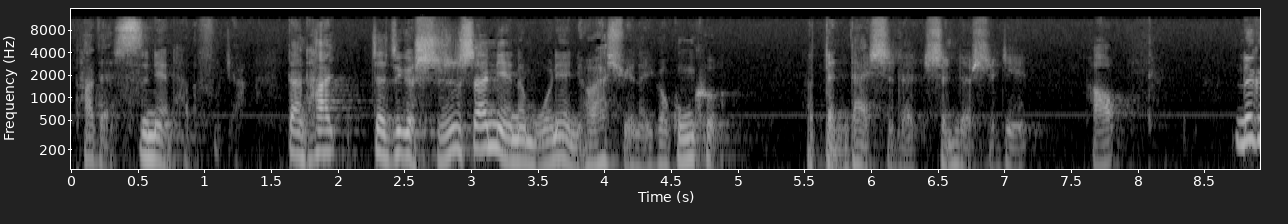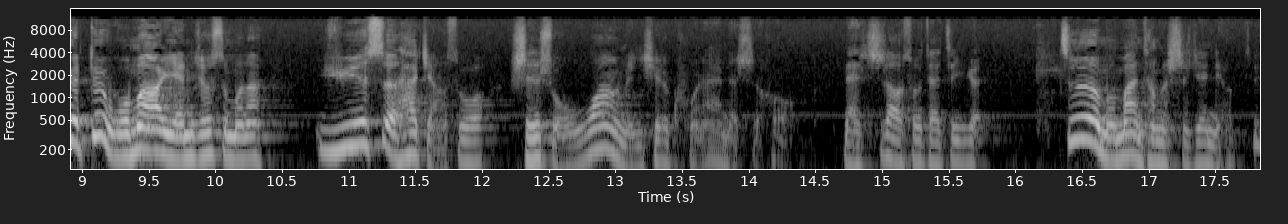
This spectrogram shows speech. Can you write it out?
他在思念他的父家，但他在这个十三年的磨练以后，他学了一个功课，等待时的神的时间。好，那个对我们而言就是什么呢？约瑟他讲说，神所忘了一切的苦难的时候，乃知道说，在这个这么漫长的时间里头，这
